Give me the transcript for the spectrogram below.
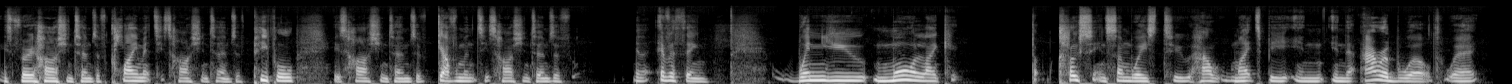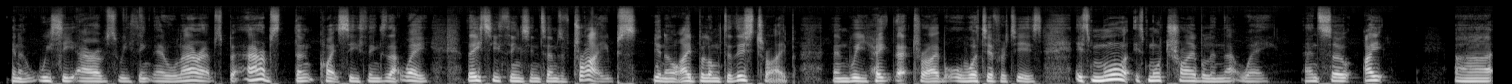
it's very harsh in terms of climate. It's harsh in terms of people. It's harsh in terms of government. It's harsh in terms of you know everything. When you more like closer in some ways to how it might be in in the Arab world, where you know we see Arabs, we think they're all Arabs, but Arabs don't quite see things that way. They see things in terms of tribes. You know, I belong to this tribe, and we hate that tribe, or whatever it is. It's more it's more tribal in that way. And so I uh,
